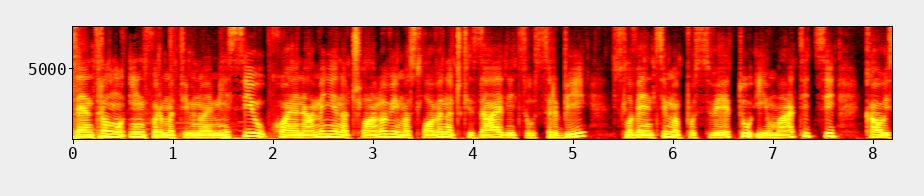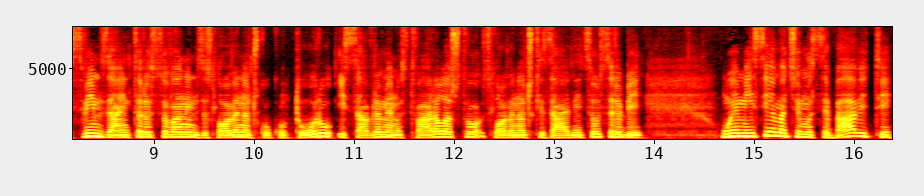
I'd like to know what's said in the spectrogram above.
centralnu informativnu emisiju koja je namenjena članovima slovenačke zajednice u Srbiji, slovencima po svetu i u Matici, kao i svim zainteresovanim za slovenačku kulturu i savremeno stvaralaštvo slovenačke zajednice u Srbiji. U emisijama ćemo se baviti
